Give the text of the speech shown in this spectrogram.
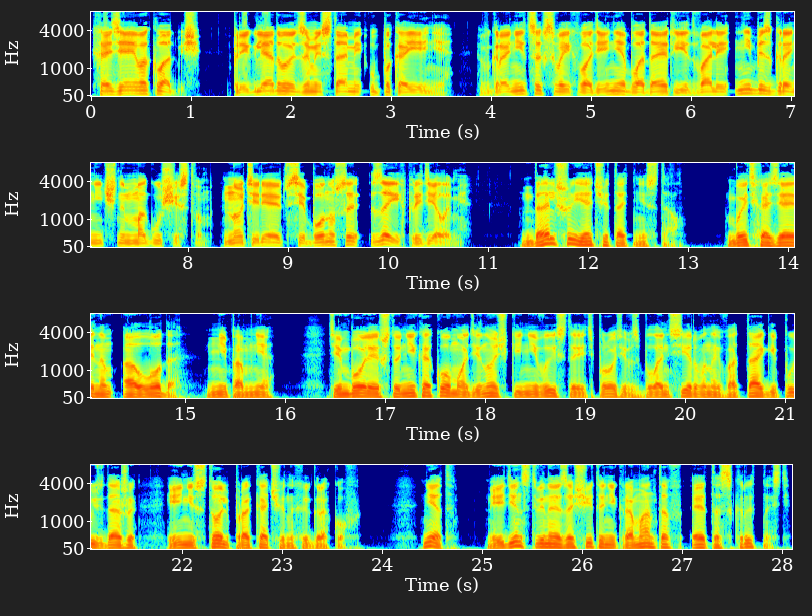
Хозяева кладбищ приглядывают за местами упокоения в границах своих владений обладают едва ли не безграничным могуществом, но теряют все бонусы за их пределами. Дальше я читать не стал. Быть хозяином Аллода не по мне. Тем более, что никакому одиночке не выстоять против сбалансированной в атаге, пусть даже и не столь прокачанных игроков. Нет, единственная защита некромантов — это скрытность.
